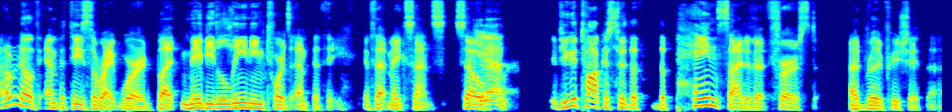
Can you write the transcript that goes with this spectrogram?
I don't know if empathy is the right word, but maybe leaning towards empathy, if that makes sense. So, yeah. If you could talk us through the the pain side of it first, I'd really appreciate that.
